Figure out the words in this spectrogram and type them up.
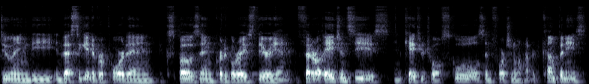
doing the investigative reporting, exposing critical race theory in federal agencies, in K through 12 schools, in Fortune 100 companies.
